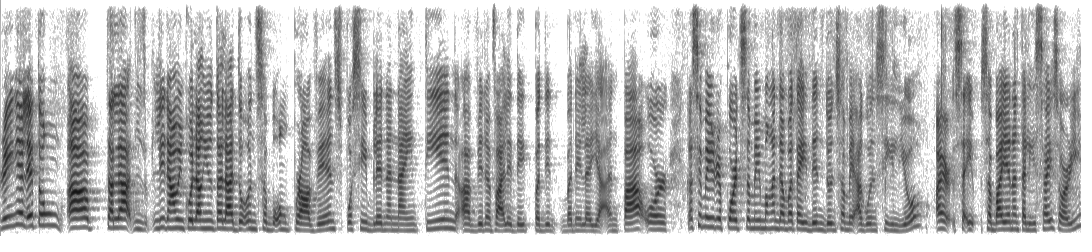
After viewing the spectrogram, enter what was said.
Rainiel, itong ah, tala, linawin ko lang yung tala doon sa buong province, posible na 19, uh, binavalidate pa din ba nila yaan pa? Or kasi may reports na may mga namatay din doon sa may Agoncillo, ay, sa, sa bayan ng Talisay, sorry?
